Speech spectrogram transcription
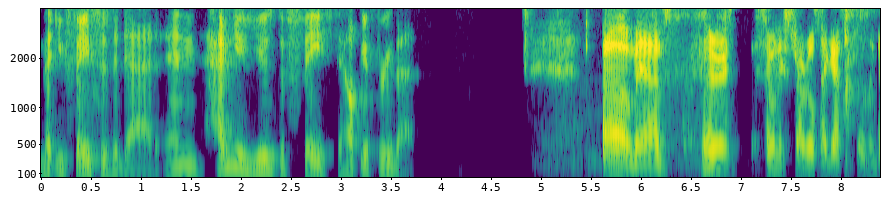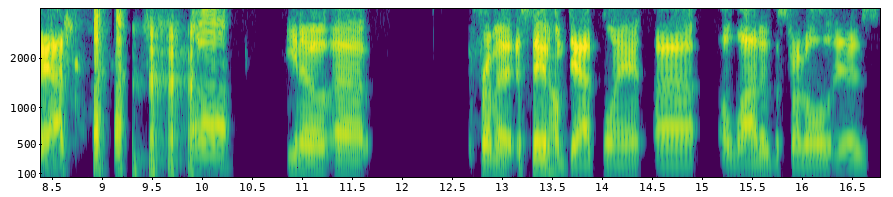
that you face as a dad and how do you use the faith to help you through that? Oh man, there's so many struggles I guess as a dad. uh, you know, uh, from a, a, stay-at-home dad point, uh, a lot of the struggle is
